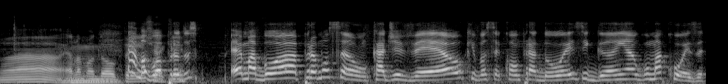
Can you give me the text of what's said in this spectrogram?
Ah, ela mandou o print. É uma boa produção é uma boa promoção. Cadivel, que você compra dois e ganha alguma coisa.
